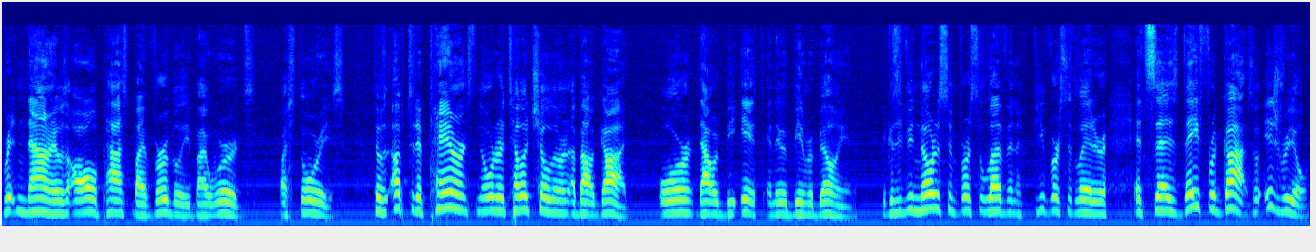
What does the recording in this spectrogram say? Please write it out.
written down. It was all passed by verbally, by words, by stories. So it was up to the parents in order to tell the children about God, or that would be it, and they would be in rebellion. Because if you notice in verse 11, a few verses later, it says they forgot. So Israel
